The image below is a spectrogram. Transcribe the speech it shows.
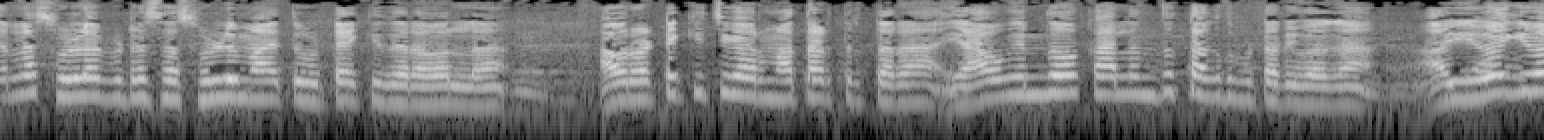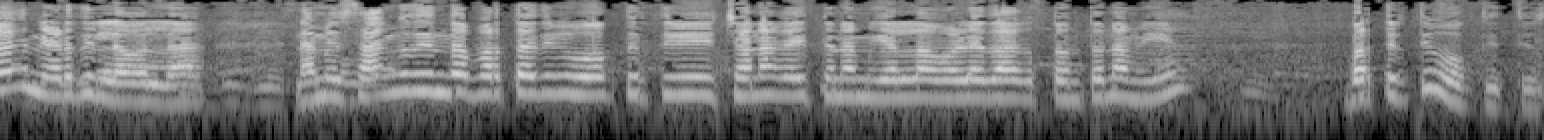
ಎಲ್ಲ ಸುಳ್ಳ ಬಿಟ್ರೆ ಸರ್ ಸುಳ್ಳು ಮಾಹಿತಿ ಹುಟ್ಟಾಕಿದಾರ ಅವೆಲ್ಲ. ಅವ್ರ ಹೊಟ್ಟೆ ಕಿಚ್ಚಿಗೆ ಅವ್ರು ಮಾತಾಡ್ತಿರ್ತಾರ. ಯಾವಾಗಿಂದೋ ಕಾಲಂದು ತೆಗೆದು ಬಿಟ್ಟಾರ ಇವಾಗ. ಅವ್ ಇವಾಗ ಇವಾಗ ನಡೆದಿಲ್ಲ ಅವೆಲ್ಲ ನಮಗೆ ಸಂಘದಿಂದ ಬರ್ತಾ ಇದೀವಿ ಹೋಗ್ತಿರ್ತೀವಿ. ಚೆನ್ನಾಗೈತೆ ನಮಗೆಲ್ಲ ಒಳ್ಳೇದಾಗುತ್ತಂತ ನಮಗೆ ಬರ್ತಿರ್ತೀವಿ ಹೋಗ್ತಿರ್ತೀವಿ.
